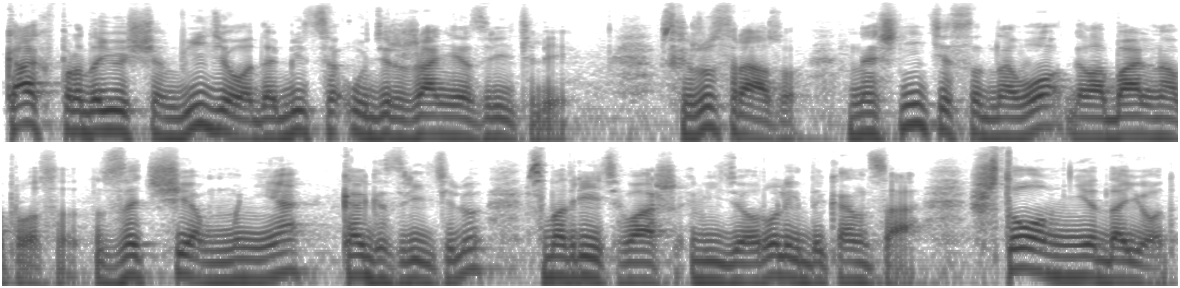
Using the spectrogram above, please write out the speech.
Как в продающем видео добиться удержания зрителей? Скажу сразу, начните с одного глобального вопроса. Зачем мне, как зрителю, смотреть ваш видеоролик до конца? Что он мне дает?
